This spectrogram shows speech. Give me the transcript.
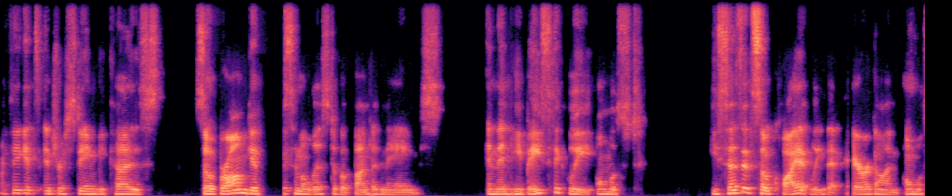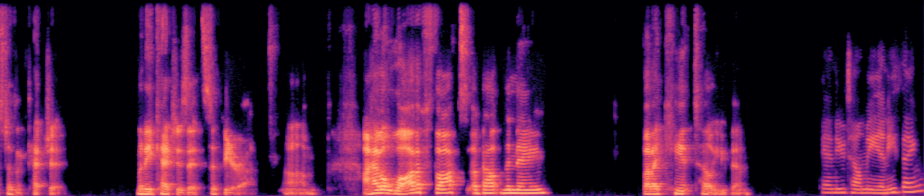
I think it's interesting because so Brom gives him a list of a bunch of names and then he basically almost he says it so quietly that Eragon almost doesn't catch it. But he catches it, Saphira. Um, I have a lot of thoughts about the name, but I can't tell you them. Can you tell me anything?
